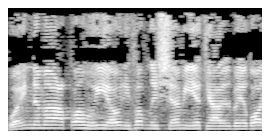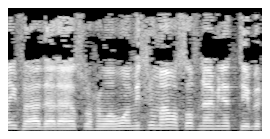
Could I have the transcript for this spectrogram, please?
وإنما أعطاه إياه لفضل الشامية على البيضاء فهذا لا يصلح وهو مثل ما وصفنا من التبر.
